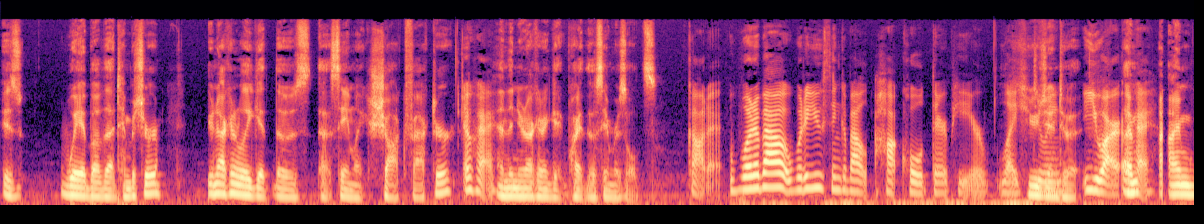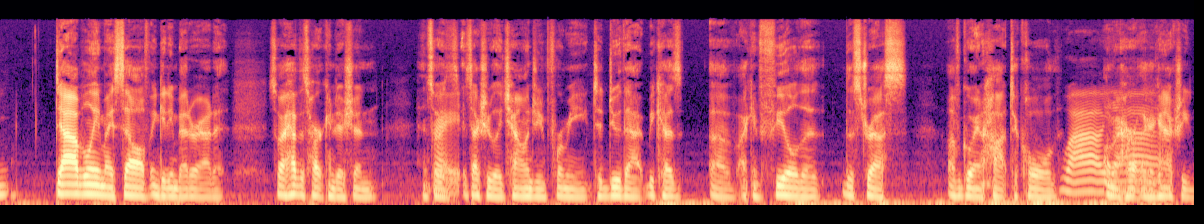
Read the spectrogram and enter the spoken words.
is way above that temperature, you're not going to really get those that same like shock factor, Okay, and then you're not going to get quite those same results. got it. What about what do you think about hot cold therapy or like Huge doing, into it. You are I'm, okay. I'm dabbling myself and getting better at it. So I have this heart condition, and so Right. it's, it's actually really challenging for me to do that because of I can feel the the stress of going hot to cold Wow, on yeah. my heart. Like I can actually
